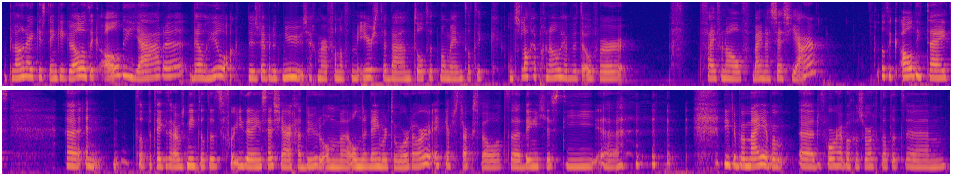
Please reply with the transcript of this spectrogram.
belangrijk is denk ik wel dat ik al die jaren wel heel actief... Dus we hebben het nu zeg maar vanaf mijn eerste baan tot het moment dat ik ontslag heb genomen... hebben we het over vijf en half, bijna zes jaar. Dat ik al die tijd Eh, en dat betekent trouwens niet dat het voor iedereen zes jaar gaat duren om uh, ondernemer te worden hoor. Ik heb straks wel wat uh, dingetjes die, die er bij mij hebben, ervoor hebben gezorgd dat het, um,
